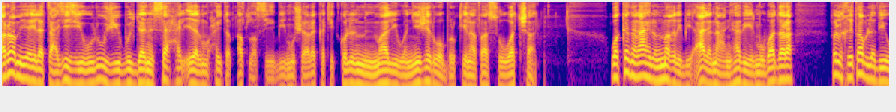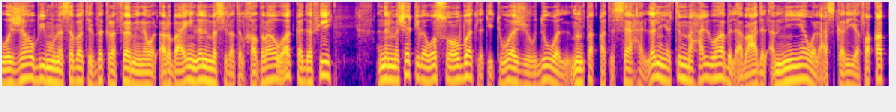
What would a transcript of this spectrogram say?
الرامية إلى تعزيز ولوج بلدان الساحل إلى المحيط الأطلسي بمشاركة كل من مالي والنيجر وبوركينا فاسو وتشاد. وكان العاهل المغربي أعلن عن هذه المبادرة في الخطاب الذي وجهه بمناسبة الذكرى الثامنة والأربعين للمسيرة الخضراء وأكد فيه أن المشاكل والصعوبات التي تواجه دول منطقة الساحل لن يتم حلها بالأبعاد الأمنية والعسكرية فقط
